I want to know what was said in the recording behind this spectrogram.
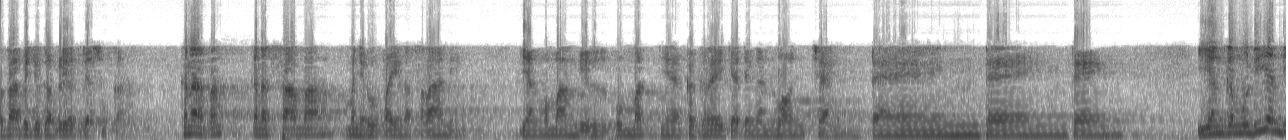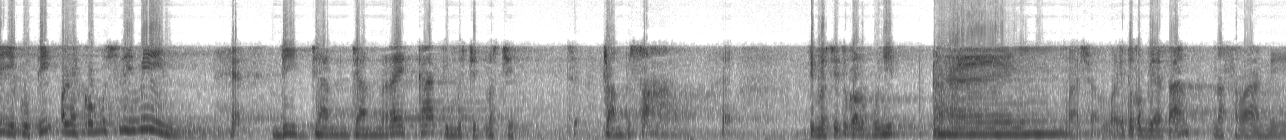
Tetapi juga beliau tidak suka. Kenapa? Karena sama menyerupai Nasrani yang memanggil umatnya ke gereja dengan lonceng, teng, teng, teng, yang kemudian diikuti oleh kaum muslimin di jam-jam mereka di masjid-masjid, jam besar. Di masjid itu kalau bunyi, bang, masya Allah, itu kebiasaan Nasrani.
